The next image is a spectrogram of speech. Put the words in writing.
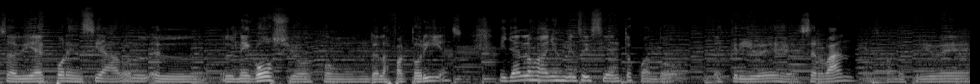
se había exponenciado el, el, negocio con, de las factorías. Y ya en los años 1600, cuando escribe Cervantes, cuando escribe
